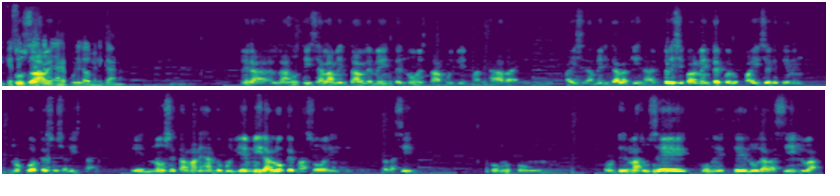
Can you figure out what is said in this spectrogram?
y que eso también en República Dominicana. Mira, la justicia lamentablemente no está muy bien manejada en, países de América Latina, principalmente pues los países que tienen unos cortes socialistas. Eh, no se está manejando muy bien. Mira lo que pasó en, Brasil con, Dilma Rousseff, con este Lula da Silva,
